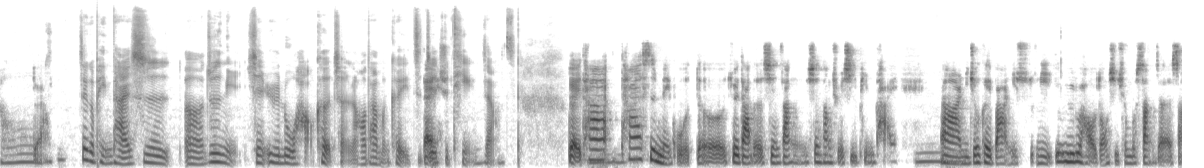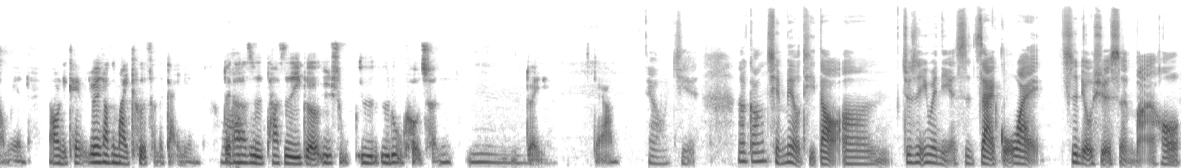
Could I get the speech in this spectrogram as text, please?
哦，对啊，这个平台是呃，就是你先预录好课程，然后他们可以直接去听这样子。对它，它是美国的最大的线上线上学习平台。那你就可以把你你预录好的东西全部上架在上面，然后你可以有点像是卖课程的概念。对，它是它是一个预录预预录课程。嗯，对，对啊，了解。那刚前面有提到，嗯，就是因为你也是在国外是留学生嘛，然后。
